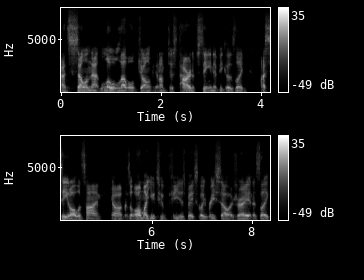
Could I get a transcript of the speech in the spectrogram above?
at selling that low level junk and i'm just tired of seeing it because like i see it all the time because uh, all my youtube feed is basically resellers right and it's like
